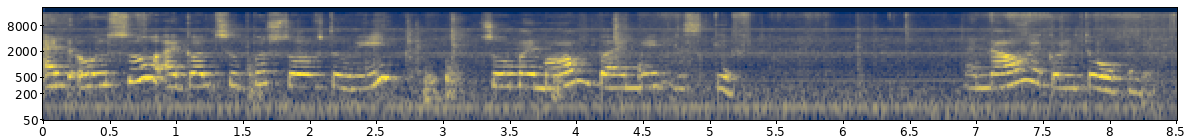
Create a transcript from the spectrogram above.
And also I got Superstar of the Week. So my mom buy me this gift. And now we're going to open it.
